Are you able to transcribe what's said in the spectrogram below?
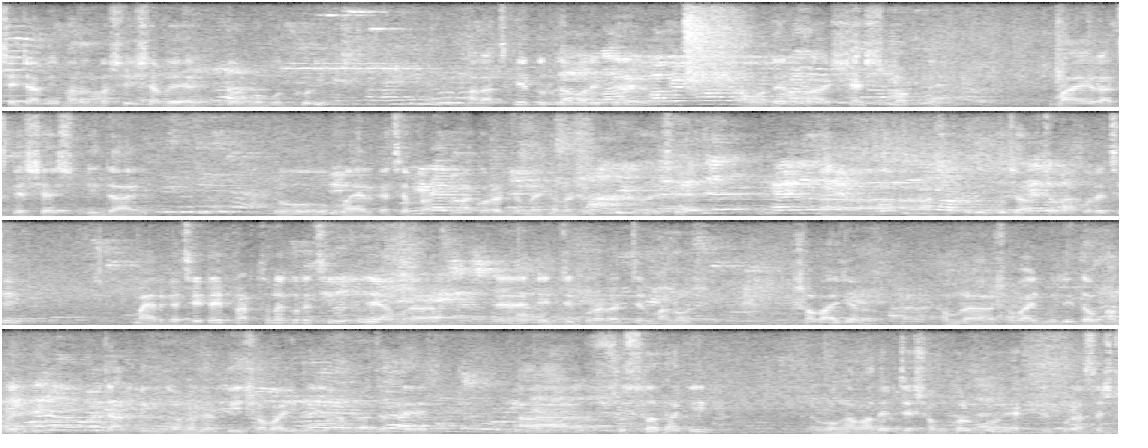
সেটা আমি ভারতবাসী হিসাবে গর্ববোধ করি। আর আজকে দুর্গাবাড়িতে আমাদের প্রায় শেষ লগ্নে মায়ের আজকে শেষ বিদায়। তো মায়ের কাছে প্রার্থনা করার জন্য এখানে সমবেত হয়েছে। আশা করি পূজা অর্চনা করেছি। মায়ের কাছে এটাই প্রার্থনা করেছি যে আমরা এই ত্রিপুরা রাজ্যের মানুষ সবাই যেন আমরা সবাই মিলিতভাবে জাতি, জনজাতি সবাই মিলে আমরা যাতে সুস্থ থাকি। এবং আমাদের যে সংকল্প, এক ত্রিপুরা শ্রেষ্ঠ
